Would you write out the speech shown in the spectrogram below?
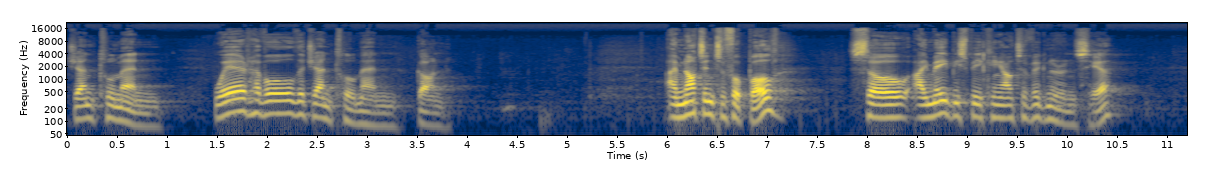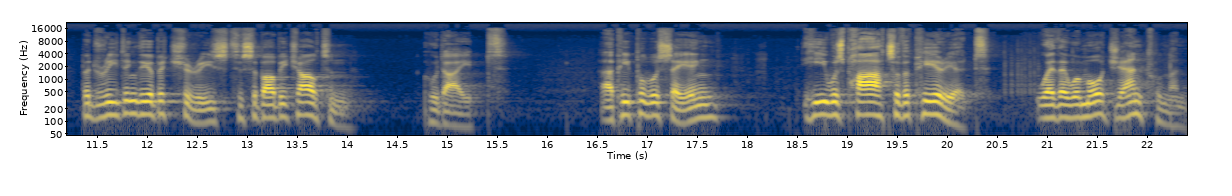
Gentlemen. Where have all the gentlemen gone? I'm not into football, so I may be speaking out of ignorance here, but reading the obituaries to Sir Bobby Charlton, who died, uh, people were saying he was part of a period where there were more gentlemen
